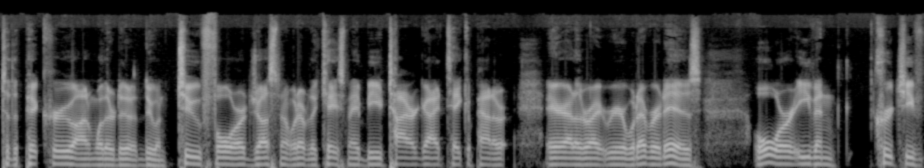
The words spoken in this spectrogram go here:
to the pit crew on whether they're doing two, four adjustment, whatever the case may be, tire guide, take a pound of air out of the right rear, whatever it is, or even crew chief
